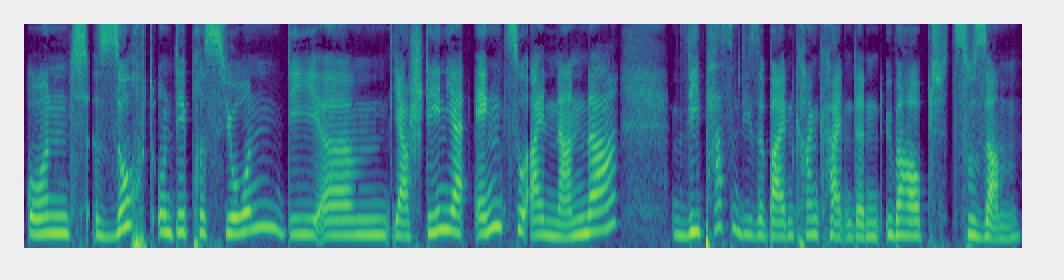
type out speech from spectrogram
Und Sucht und Depression, die ähm, ja, stehen ja eng zueinander. Wie passen diese beiden Krankheiten denn überhaupt zusammen?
